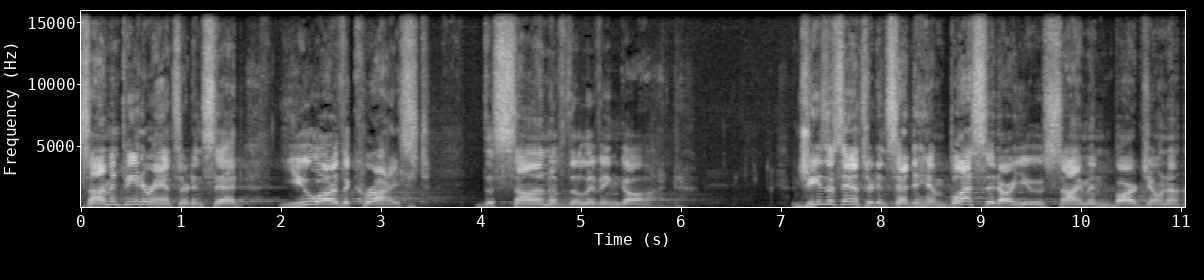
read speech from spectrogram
Simon Peter answered and said, You are the Christ, the Son of the living God. Jesus answered and said to him, Blessed are you, Simon Bar Jonah,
